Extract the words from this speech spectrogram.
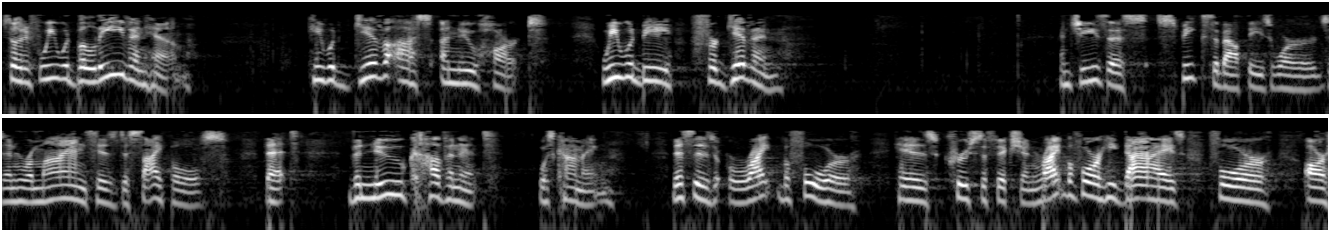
so that if we would believe in him, he would give us a new heart. We would be forgiven. And Jesus speaks about these words and reminds his disciples that the new covenant was coming. This is right before his crucifixion, right before he dies for our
